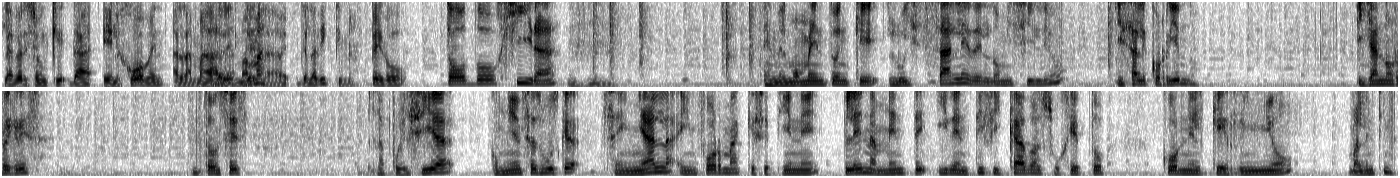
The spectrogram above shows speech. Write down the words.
la versión que da el joven a la madre la. De, la, de la víctima. Pero todo gira en el momento en que Luis sale del domicilio y sale corriendo y ya no regresa. Entonces, la policía comienza su búsqueda, señala e informa que se tiene plenamente identificado al sujeto con el que riñó Valentina,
